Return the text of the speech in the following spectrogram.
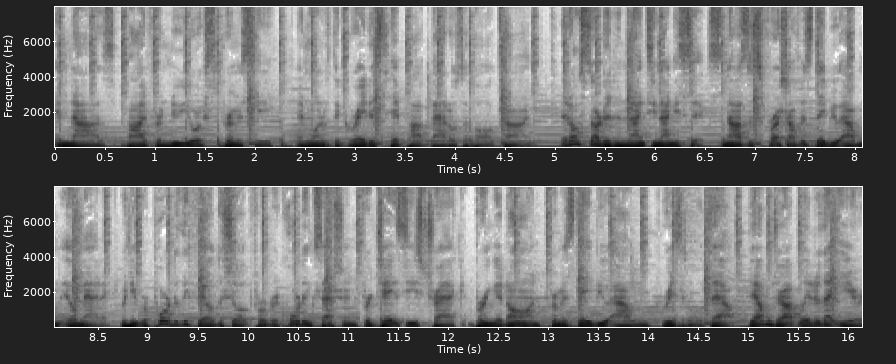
and Nas vied for New York supremacy in one of the greatest hip hop battles of all time. It all started in 1996. Nas is fresh off his debut album Illmatic when he reportedly failed to show up for a recording session for Jay Z's track Bring It On from his debut album Reasonable Doubt. The album dropped later that year,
